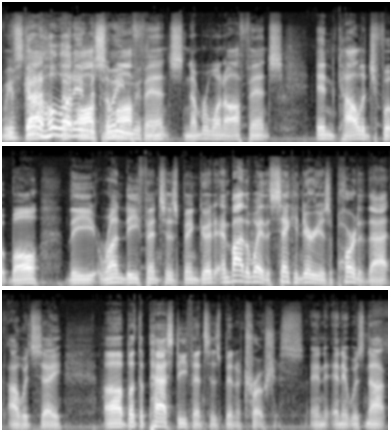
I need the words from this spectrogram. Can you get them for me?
we've There's not got a whole lot of awesome offense, number one offense in college football. The run defense has been good, and by the way, the secondary is a part of that. I would say. Uh, but the pass defense has been atrocious, and, and it was not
